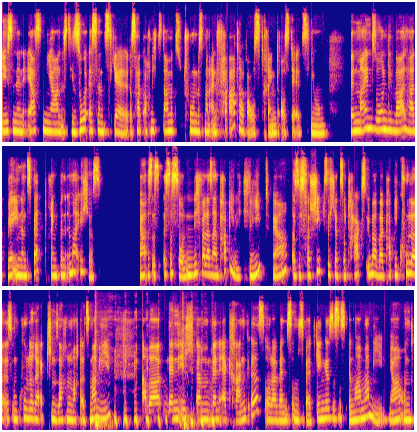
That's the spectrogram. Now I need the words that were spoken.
die ist in den ersten Jahren, ist die so essentiell. Das hat auch nichts damit zu tun, dass man einen Vater rausdrängt aus der Erziehung. Wenn mein Sohn die Wahl hat, wer ihn ins Bett bringt, bin immer ich es. Ja, es ist, es ist so. Nicht, weil er seinen Papi nicht liebt, ja. Also es verschiebt sich jetzt so tagsüber, weil Papi cooler ist und coolere Action-Sachen macht als Mami. Aber wenn ich, ähm, wenn er krank ist oder wenn es ums Bett ging, ist, ist es immer Mami, ja. Und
